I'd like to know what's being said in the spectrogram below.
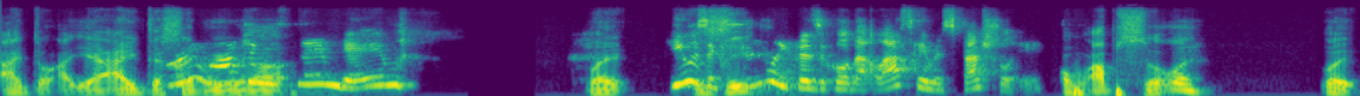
I don't. Yeah, I disagree. Are watching the same game? Like he was extremely physical that last game, especially. Oh, absolutely. Like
